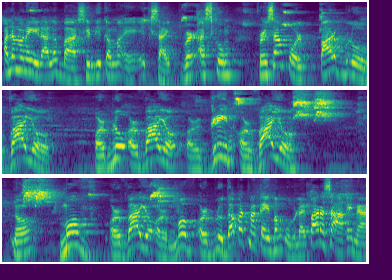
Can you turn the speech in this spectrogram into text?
alam mo na ilalabas, hindi ka ma-excite. Whereas kung, for example, par blue, vayo, or blue or vayo, or green or vayo, no? Mauve or vayo or mauve or blue, dapat magkaibang kulay. Para sa akin ha,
